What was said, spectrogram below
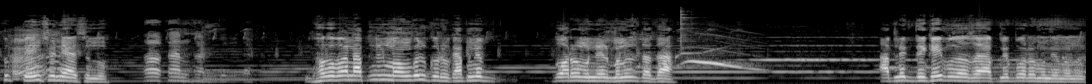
খুব টেনশনে আসুন। ভগবান আপনার মঙ্গল করুক আপনি বড় মনের মানুষ দাদা। আপনাকে দেখেই বোঝা যায় আপনি বড় মনের মানুষ।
